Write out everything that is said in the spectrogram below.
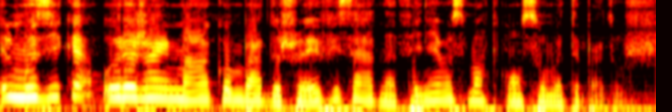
الموسيقى وراجعين معكم بعد شوية في ساعتنا الثانية. مع Smart Conso ما تبعدوش.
